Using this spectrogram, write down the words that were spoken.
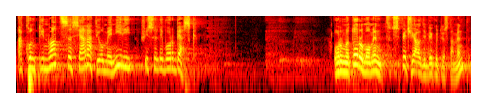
a continuat să se arate omenirii și să le vorbească. Următorul moment special din Vechiul Testament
